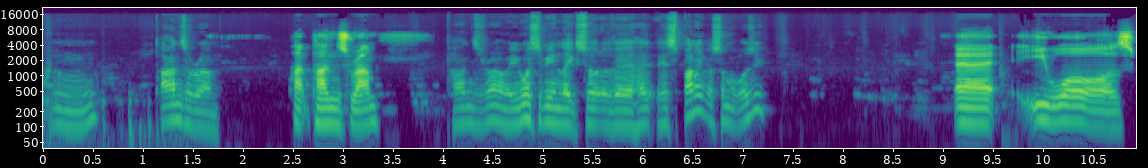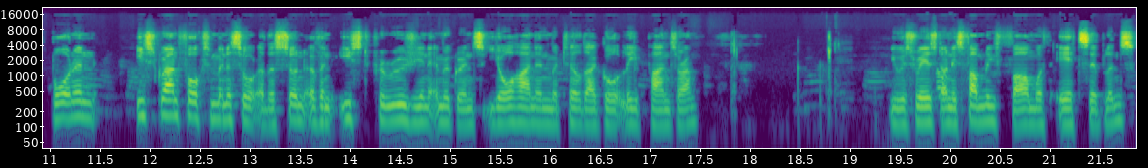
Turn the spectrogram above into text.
Mm. Panzeram. Pa- Panzram. Panzeram. He must have been like sort of a Hi- Hispanic or something, was he? Uh, he was born in East Grand Forks, Minnesota, the son of an East Prussian immigrants, Johann and Matilda Gottlieb Panzram. He was raised on his family farm with eight siblings.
